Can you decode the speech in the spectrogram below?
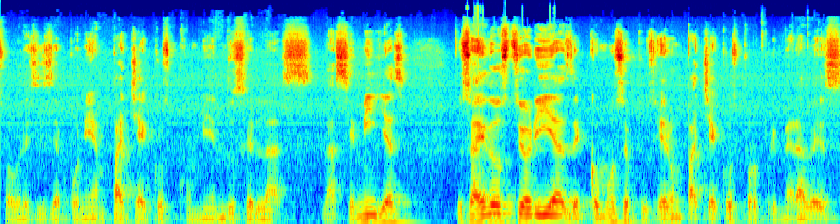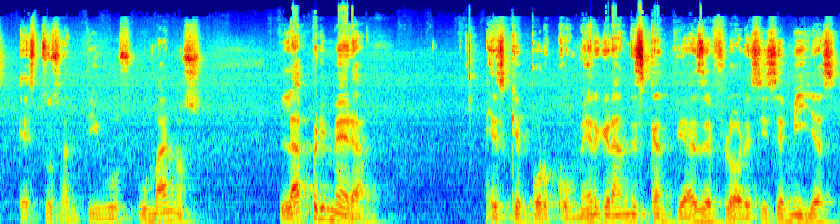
sobre si se ponían pachecos comiéndose las, las semillas, pues hay dos teorías de cómo se pusieron pachecos por primera vez estos antiguos humanos. La primera es que por comer grandes cantidades de flores y semillas,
